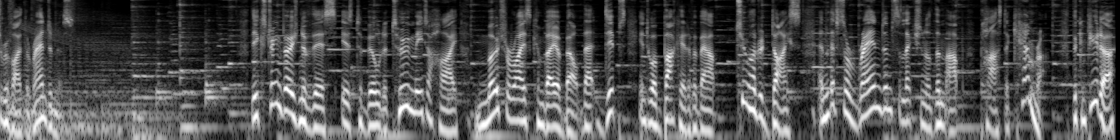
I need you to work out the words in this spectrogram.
to provide the randomness. The extreme version of this is to build a 2 meter high motorized conveyor belt that dips into a bucket of about 200 dice and lifts a random selection of them up past a camera. The computer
